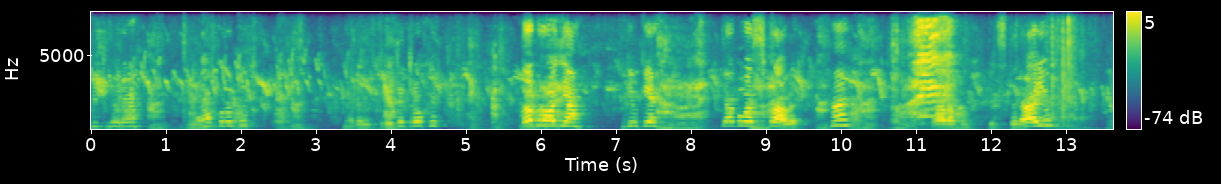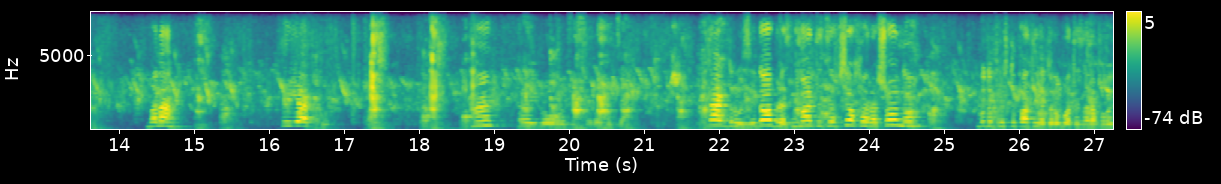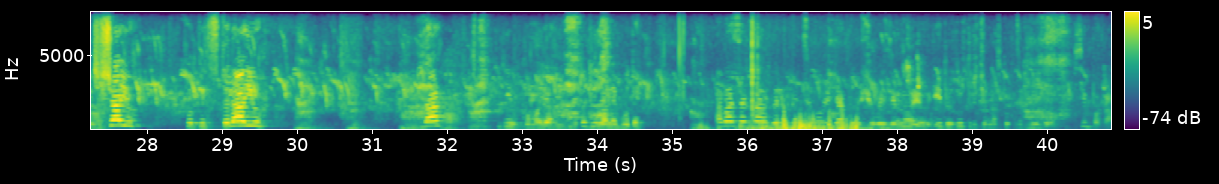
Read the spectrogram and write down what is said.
Дітвора. Мокро тут. Треба відкрити трохи. Доброго дня, дівки. Як у вас справи? А? Зараз підстеляю. Банан. Ти як тут? А? Ой Боже, що робиться. Так, друзі, добре, знімати це все хорошо, але буду приступати я до роботи. Зараз повичищаю, попідстеляю. Да? Дівко моя, бо то діла не буде. А вас, як завжди, люблю цілую. Дякую, що ви зі мною. І до зустрічі в наступних відео. Всім пока.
